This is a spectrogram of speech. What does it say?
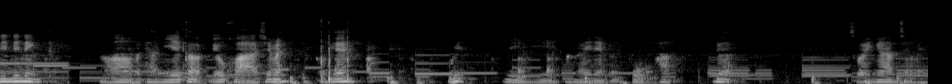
นิดนิดนึง อ๋อมาทางนี้ก็เลี้ยวขวาใช่ไหมโอเคอุ้ยมีอะไรเนี่ยปลูกผักด้วยสวยงามจังเลย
